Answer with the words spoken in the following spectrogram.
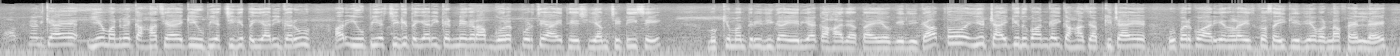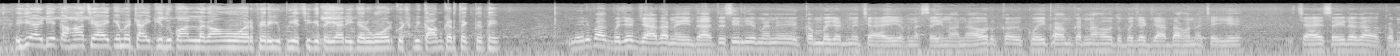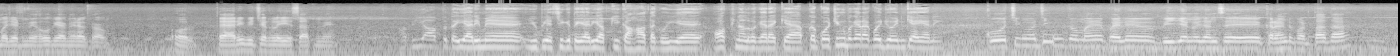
ऑप्शनल क्या है? ये मन में कहाँ से आया कि यूपीएससी की तैयारी करूँ? और यूपीएससी की तैयारी करने अगर आप गोरखपुर से आए थे सीएम सिटी से, मुख्यमंत्री जी का एरिया कहा जाता है योगी जी का? तो ये चाय की दुकान का ही कहाँ से आपकी चाय ऊपर को आ रही है? थोड़ा इसको सही कीजिए, वरना फैल जाए। ये आइडिया कहाँ से आया कि मैं चाय की दुकान लगाऊँ और फिर यूपीएससी की तैयारी करूँ और कुछ भी काम कर सकते थे? मेरे पास बजट ज़्यादा नहीं था तो इसीलिए मैंने कम बजट में चाय अपना सही माना। और कोई काम करना हो तो बजट ज़्यादा होना चाहिए। चाय सही लगा, कम बजट में हो गया मेरा काम। और तैयारी भी चल रही है साथ में। अभी आप तैयारी में यूपीएससी की तैयारी आपकी कहाँ तक हुई है? ऑप्शनल वगैरह क्या है? आपका कोचिंग वगैरह कोई ज्वाइन किया या नहीं? कोचिंग वोचिंग तो मैं पहले बीजन विजन से करंट पढ़ता था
